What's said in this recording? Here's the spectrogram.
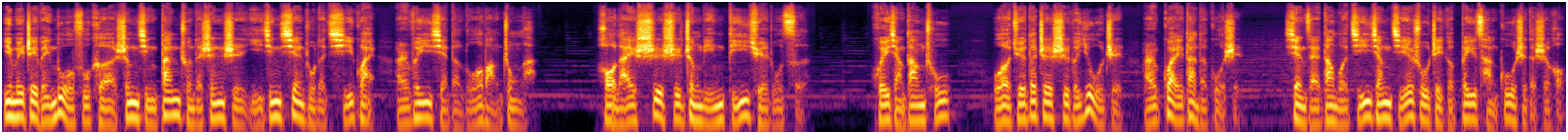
因为这位诺福克生性单纯的绅士已经陷入了奇怪而危险的罗网中了。后来事实证明的确如此。回想当初，我觉得这是个幼稚而怪诞的故事。现在当我即将结束这个悲惨故事的时候，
